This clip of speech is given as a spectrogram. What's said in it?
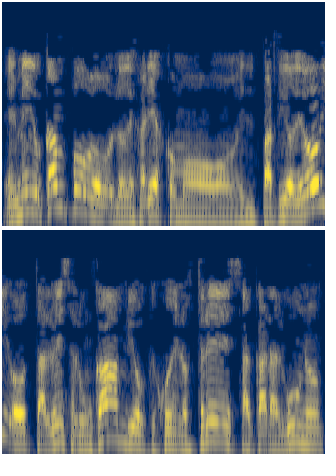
¿El medio campo lo dejarías como el partido de hoy o tal vez algún cambio, que jueguen los tres, sacar alguno?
